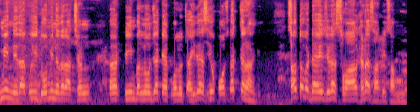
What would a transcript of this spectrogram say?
ਮਹੀਨੇ ਦਾ ਕੋਈ 2 ਮਹੀਨੇ ਦਾ ਰਾਸ਼ਨ ਟੀਮ ਵੱਲੋਂ ਜਾਂ ਕੈਂਪ ਵੱਲੋਂ ਚਾਹੀਦਾ ਅਸੀਂ ਉਹ ਪਹੁੰਚਦਾ ਕਰਾਂਗੇ। ਸਭ ਤੋਂ ਵੱਡਾ ਇਹ ਜਿਹੜਾ ਸਵਾਲ ਖੜਾ ਸਾਡੇ ਸਾਹਮਣੇ,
